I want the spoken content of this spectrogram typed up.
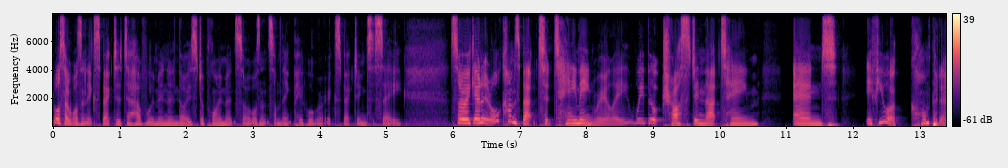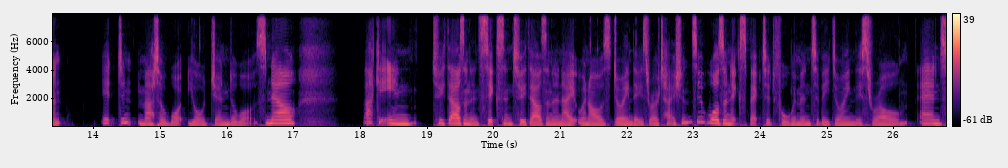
It also wasn't expected to have women in those deployments, so it wasn't something people were expecting to see. So again, it all comes back to teaming, really. We built trust in that team. And if you are competent, it didn't matter what your gender was. Now, back in 2006 and 2008, when I was doing these rotations, it wasn't expected for women to be doing this role. And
